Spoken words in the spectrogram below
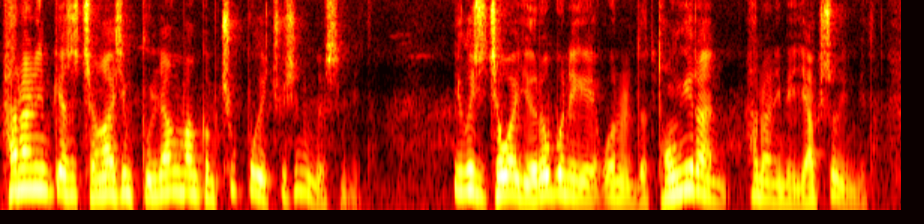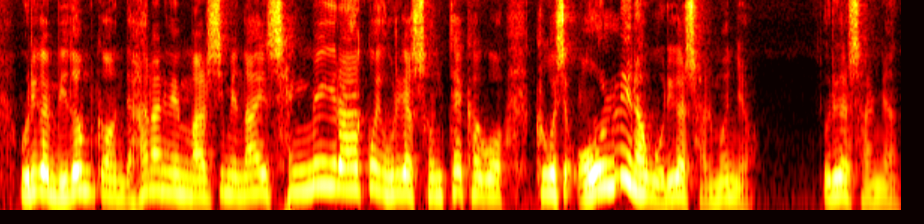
하나님께서 정하신 분량만큼 축복해 주시는 것입니다. 이것이 저와 여러분에게 오늘도 동일한 하나님의 약속입니다. 우리가 믿음 가운데 하나님의 말씀이 나의 생명이라고 우리가 선택하고 그것에 올인하고 우리가 살면요. 우리가 살면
